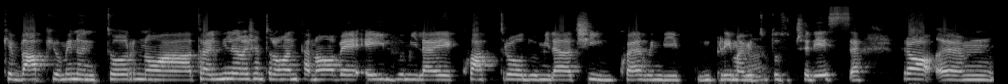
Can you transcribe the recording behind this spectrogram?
che va più o meno intorno a tra il 1999 e il 2004-2005, quindi prima uh-huh. che tutto succedesse. Però um,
